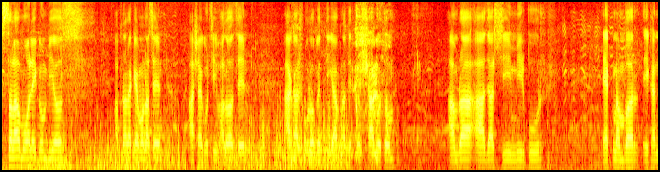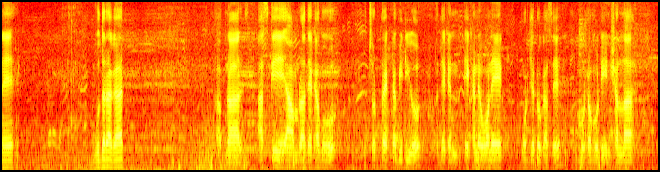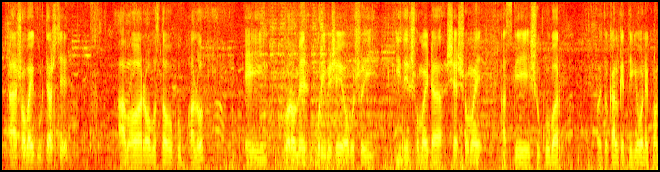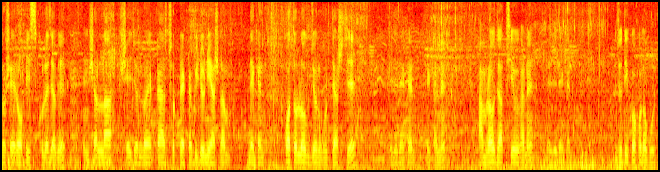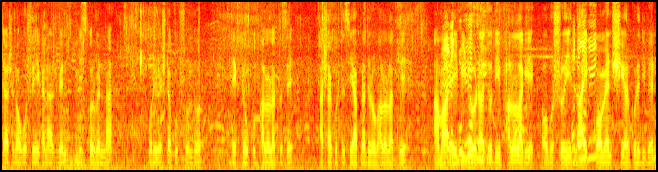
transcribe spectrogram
আসসালামু আলাইকুম বিয়স আপনারা কেমন আছেন? আশা করছি ভালো আছেন। আকাশ ব্লকের দিকে আপনাদেরকে স্বাগতম। আমরা আজ আসছি মিরপুর এক নম্বর, এখানে গুদারাঘাট। আপনার আজকে আমরা দেখাবো ছোট্ট একটা ভিডিও। দেখেন, এখানে অনেক পর্যটক আছে। মোটামুটি ইনশাল্লাহ সবাই ঘুরতে আসছে। আবহাওয়ার অবস্থাও খুব ভালো। এই গরমের পরিবেশে অবশ্যই ঈদের সময়টা শেষ সময় আজকে শুক্রবার। হয়তো কালকের থেকে অনেক মানুষের অফিস খুলে যাবে, ইনশাল্লাহ সেই জন্য একটা ছোট্ট একটা ভিডিও নিয়ে আসলাম। দেখেন কত লোকজন ঘুরতে আসছে। এই যে দেখেন এখানে, আমরাও যাচ্ছি ওখানে। এই যে দেখেন, যদি কখনো ঘুরতে আসেন অবশ্যই এখানে আসবেন মিস করবেন না। পরিবেশটা খুব সুন্দর। দেখতেও খুব ভালো লাগতেছে। আশা করতেছি আপনাদেরও ভালো লাগবে। আমার এই ভিডিওটা যদি ভালো লাগে অবশ্যই লাইক কমেন্ট শেয়ার করে দিবেন।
